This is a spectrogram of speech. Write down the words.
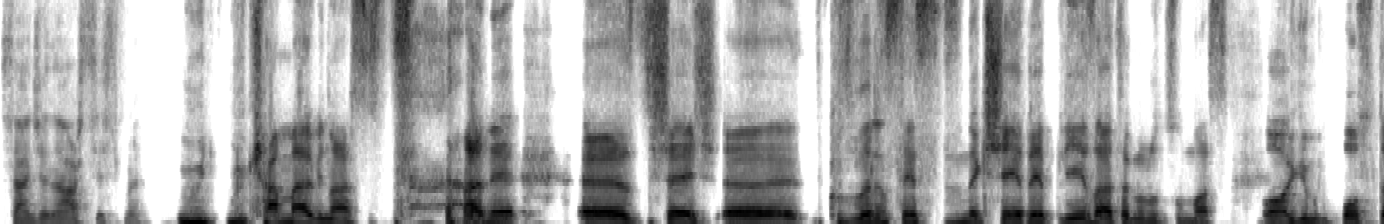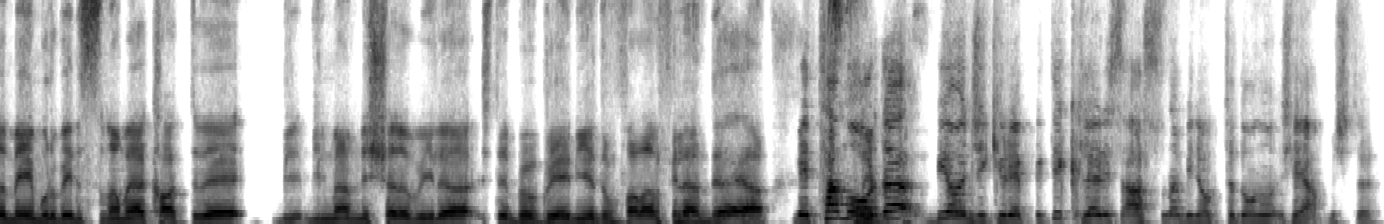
Sence narsist mi? Mü- mükemmel bir narsist. hani e, şey e, kuzuların sessizliğindeki şey repliği zaten unutulmaz. O... Bir gün posta memuru beni sınamaya kalktı ve bilmem ne şarabıyla işte böbreğini yedim falan filan diyor ya. Ve tam orada bir önceki replikte Clarice aslında bir noktada onu şey yapmıştı.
